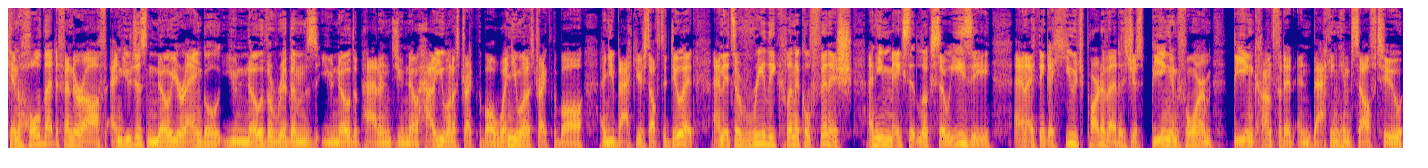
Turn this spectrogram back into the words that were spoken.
can hold that defender off and you just know your angle. You know the rhythms, you know the patterns, you know how you want to strike the ball, when you want to strike the ball, and you back yourself to do it. And it's a really clinical finish and he makes it look so easy. And I think a huge part of that is just being in form, being confident and backing himself to,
